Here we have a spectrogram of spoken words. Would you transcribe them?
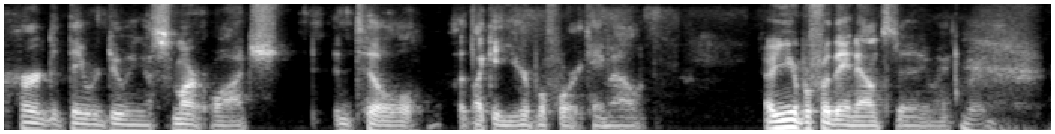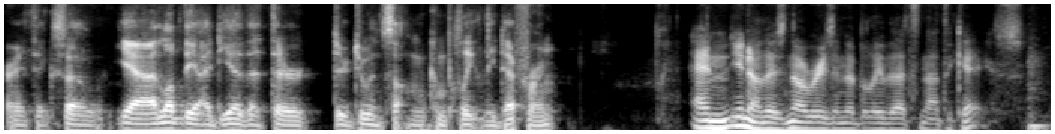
heard that they were doing a smartwatch until like a year before it came out, a year before they announced it anyway, right. or anything. So yeah, I love the idea that they're they're doing something completely different. And you know, there's no reason to believe that's not the case. I mean,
